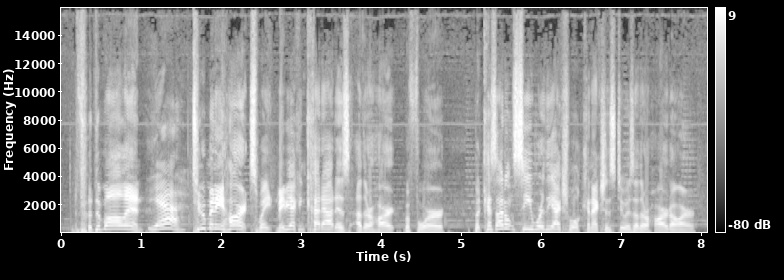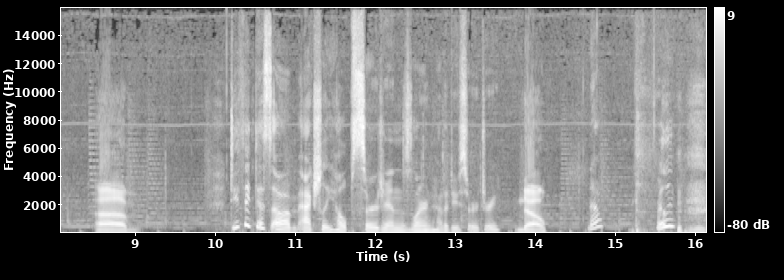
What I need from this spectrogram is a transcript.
Put them all in. Yeah. Too many hearts. Wait, maybe I can cut out his other heart before, because I don't see where the actual connections to his other heart are. Um, Do you think this um actually helps surgeons learn how to do surgery? no. No. Really?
